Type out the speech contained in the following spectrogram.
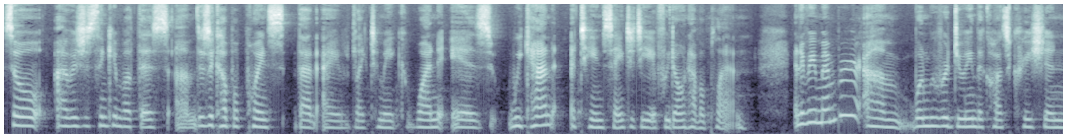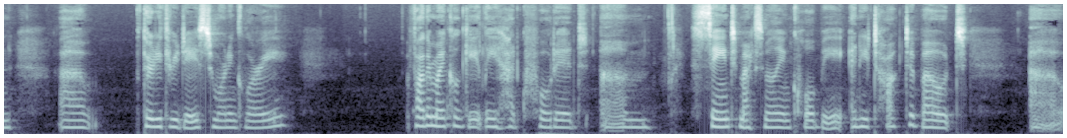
So I was just thinking about this. Um, there's a couple points that I'd like to make. One is we can't attain sanctity if we don't have a plan. And I remember um, when we were doing the consecration, uh, 33 days to morning glory, Father Michael Gaitley had quoted um, Saint Maximilian Kolbe, and he talked about uh,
